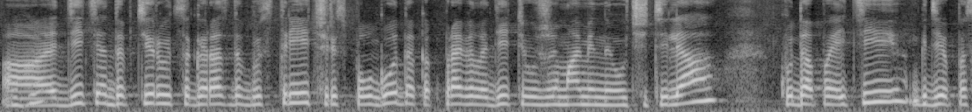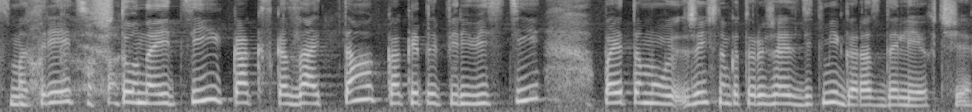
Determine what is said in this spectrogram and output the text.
А, дети адаптируются гораздо быстрее. Через полгода, как правило, дети уже мамины учителя. Куда пойти, где посмотреть, что найти, как сказать так, как это перевести. Поэтому женщинам, которые уезжают с детьми, гораздо легче.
